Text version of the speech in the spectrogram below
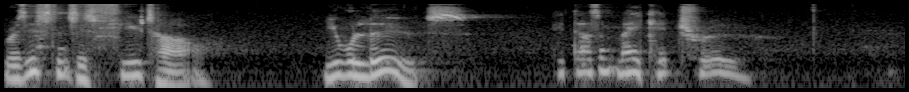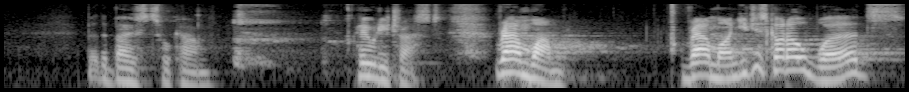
resistance is futile. You will lose. It doesn't make it true but the boasts will come. Who will you trust? Round one. Round one, you just got old words.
